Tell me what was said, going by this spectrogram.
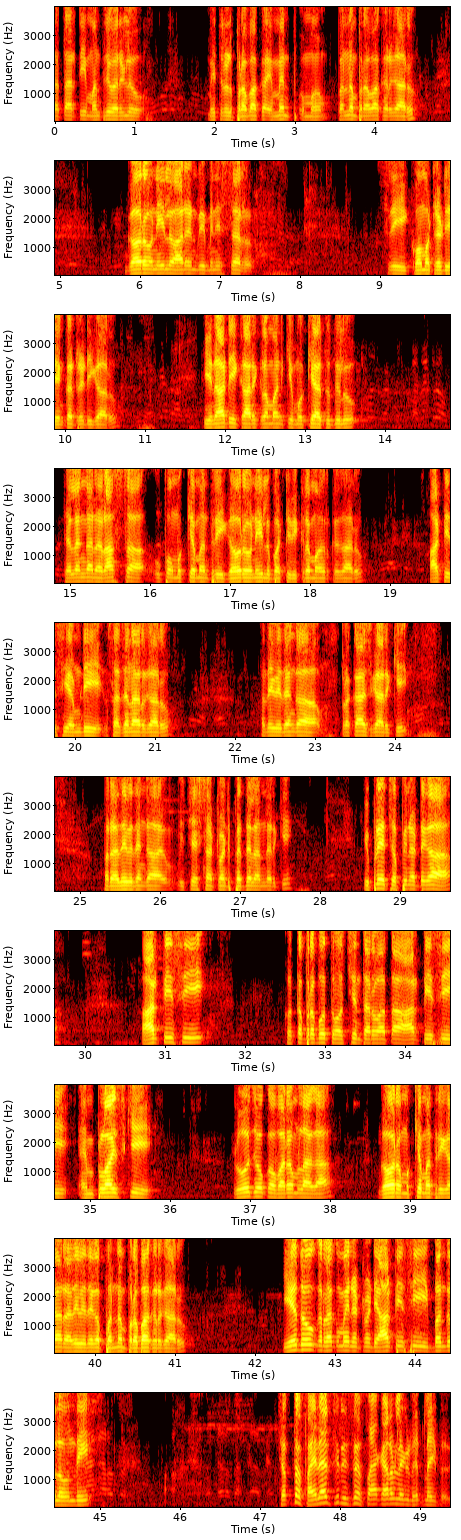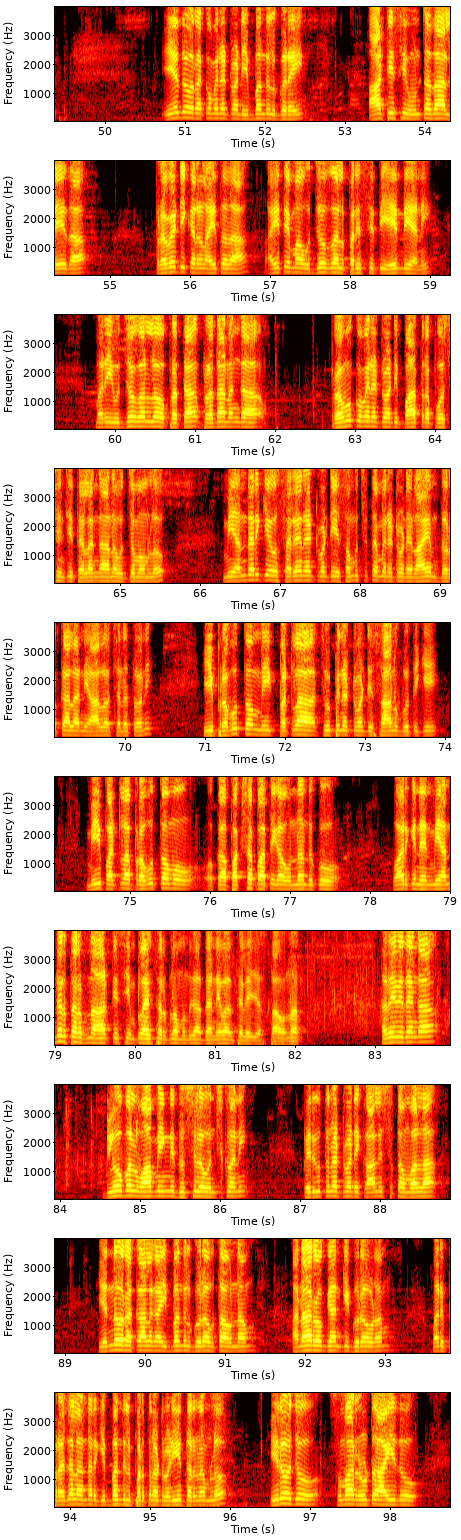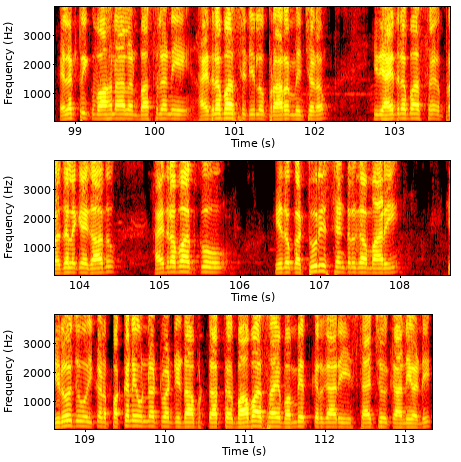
Transport authority మంత్రివర్యులు మిత్రులు Prabhakar MN Ponnam Prabhakar garu గౌరవనీయులు ఆర్ఎన్బి మినిస్టర్ శ్రీ కోమటిరెడ్డి వెంకటరెడ్డి గారు ఈనాటి కార్యక్రమానికి ముఖ్య అతిథులు తెలంగాణ రాష్ట్ర ఉప ముఖ్యమంత్రి గౌరవనీయులు బట్టి విక్రమార్క గారు ఆర్టీసీ ఎండి సజనార్ గారు అదేవిధంగా ప్రకాష్ గారికి మరి అదేవిధంగా ఇచ్చేసినటువంటి పెద్దలందరికీ ఇప్పుడే చెప్పినట్టుగా ఆర్టీసీ కొత్త ప్రభుత్వం వచ్చిన తర్వాత ఆర్టీసీ ఎంప్లాయీస్కి రోజు ఒక వరంలాగా గౌరవ ముఖ్యమంత్రి గారు అదేవిధంగా పొన్నం ప్రభాకర్ గారు ఏదో ఒక రకమైనటువంటి ఆర్టీసీ ఇబ్బందులు ఉంది. చెప్తా ఫైనాన్స్ మినిస్టర్ సహకారం లేకుండా ఎట్లయితుంది? ఏదో రకమైనటువంటి ఇబ్బందులు గురై ఆర్టీసీ ఉంటుందా లేదా? ప్రైవేటీకరణ అవుతుందా అయితే మా ఉద్యోగాల పరిస్థితి ఏంది అని మరి ఉద్యోగంలో ప్రధా ప్రధానంగా ప్రముఖమైనటువంటి పాత్ర పోషించి తెలంగాణ ఉద్యమంలో మీ అందరికీ సరైనటువంటి సముచితమైనటువంటి న్యాయం దొరకాలని ఆలోచనతోని ఈ ప్రభుత్వం మీ పట్ల చూపినటువంటి సానుభూతికి మీ పట్ల ప్రభుత్వము ఒక పక్షపాతిగా ఉన్నందుకు వారికి నేను మీ అందరి తరఫున ఆర్టీసీ ఎంప్లాయీస్ తరఫున ముందుగా ధన్యవాదాలు తెలియజేస్తూ ఉన్నాను. అదేవిధంగా గ్లోబల్ వార్మింగ్ని దృష్టిలో ఉంచుకొని పెరుగుతున్నటువంటి కాలుష్యతం వల్ల ఎన్నో రకాలుగా ఇబ్బందులు గురవుతూ ఉన్నాం అనారోగ్యానికి గురవడం మరి ప్రజలందరికీ ఇబ్బందులు పడుతున్నటువంటి ఈ తరుణంలో ఈరోజు సుమారు నూట ఐదు ఎలక్ట్రిక్ వాహనాలను బస్సులని హైదరాబాద్ సిటీలో ప్రారంభించడం. ఇది హైదరాబాద్ ప్రజలకే కాదు హైదరాబాద్కు ఇదొక టూరిస్ట్ సెంటర్గా మారి ఈరోజు ఇక్కడ పక్కనే ఉన్నటువంటి డాక్టర్ బాబాసాహెబ్ అంబేద్కర్ గారి స్టాచ్యూ కానివ్వండి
